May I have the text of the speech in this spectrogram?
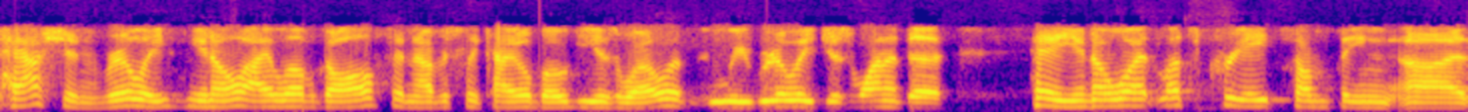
passion, really. You know, I love golf and obviously Kyle Bogey as well, and we really just wanted to hey, you know what? Let's create something uh,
